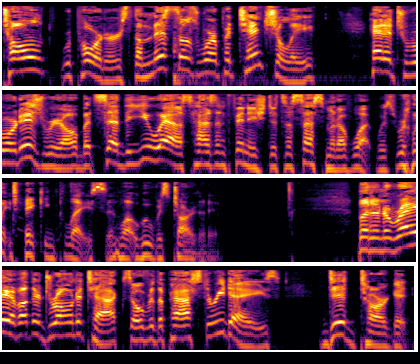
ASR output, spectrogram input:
told reporters the missiles were potentially headed toward Israel, but said the U.S. hasn't finished its assessment of what was really taking place and what, who was targeted. But an array of other drone attacks over the past three days did target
